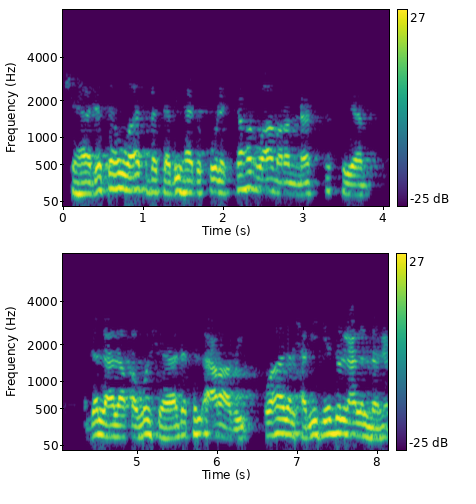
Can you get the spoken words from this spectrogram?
شهادته وأثبت بها دخول الشهر وأمر الناس بالصيام. دل على قبول شهادة الأعرابي وهذا الحديث يدل على المنع.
